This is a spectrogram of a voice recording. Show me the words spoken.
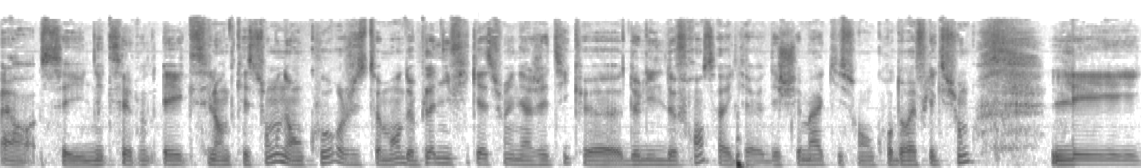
Alors, c'est une excellente, question. On est en cours justement de planification énergétique de l'île de France avec des schémas qui sont en cours de réflexion. Les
